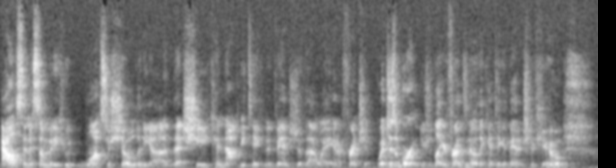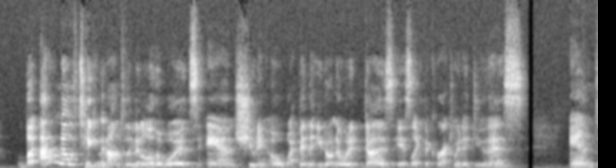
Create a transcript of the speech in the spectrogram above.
Allison is somebody who wants to show Lydia that she cannot be taken advantage of that way in a friendship, which is important. You should let your friends know they can't take advantage of you. But I don't know if taking them out into the middle of the woods and shooting a weapon that you don't know what it does is like the correct way to do this. And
